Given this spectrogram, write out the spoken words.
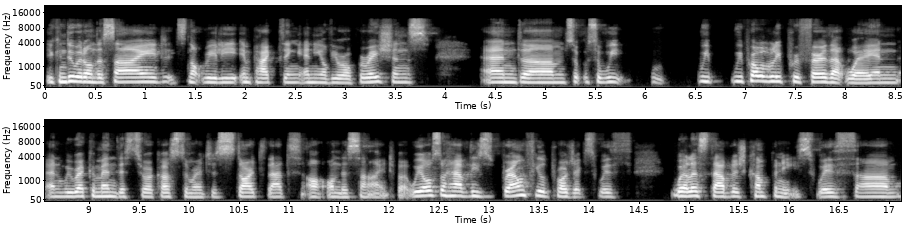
you can do it on the side. It's not really impacting any of your operations, and um, so so we we we probably prefer that way and and we recommend this to our customer to start that on the side but we also have these brownfield projects with well established companies with um,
